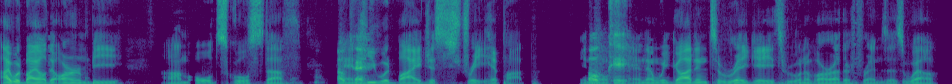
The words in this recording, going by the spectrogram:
I would buy all the R&B um old school stuff and he would buy just straight hip hop. You know? Okay. And then we got into reggae through one of our other friends as well.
